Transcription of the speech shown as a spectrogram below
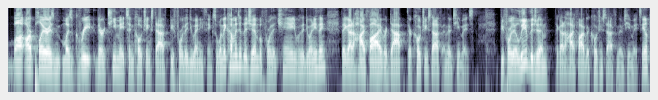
uh, our players must greet their teammates and coaching staff before they do anything. So when they come into the gym, before they change, before they do anything, they got to high five or dap their coaching staff and their teammates before they leave the gym, they got to high five their coaching staff and their teammates. You know,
